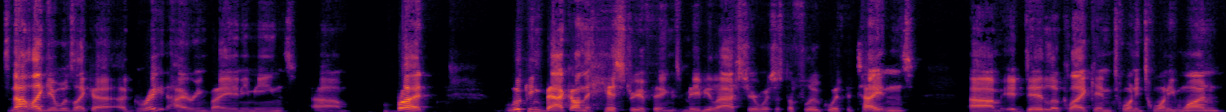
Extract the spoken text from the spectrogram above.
it's not like it was like a, a great hiring by any means, um, but looking back on the history of things, maybe last year was just a fluke with the Titans. Um, it did look like in 2021,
